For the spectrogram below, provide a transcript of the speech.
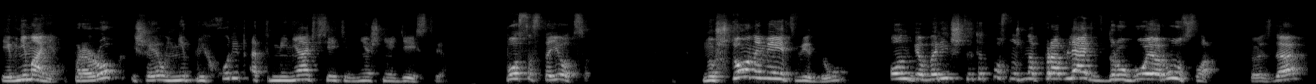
И, внимание, пророк Ишаяу не приходит отменять все эти внешние действия. Пост остается. Но что он имеет в виду? Он говорит, что этот пост нужно направлять в другое русло. То есть, да,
